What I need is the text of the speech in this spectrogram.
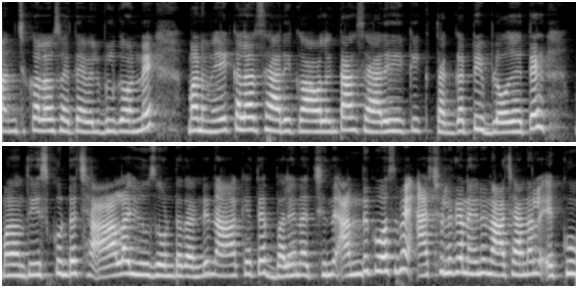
మంచి కలర్స్ అయితే అవైలబుల్గా ఉన్నాయి. మనం ఏ కలర్ శారీ కావాలంటే ఆ శారీకి తగ్గట్టు ఈ బ్లౌజ్ అయితే మనం తీసుకుంటే చాలా యూజ్ ఉంటుందండి. నాకైతే భలే నచ్చింది. అందుకోసమే యాక్చువల్గా నేను నా ఛానల్ ఎక్కువ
